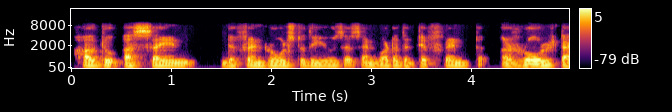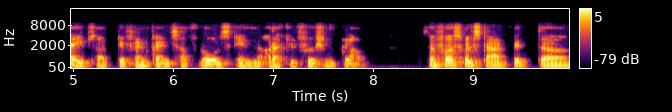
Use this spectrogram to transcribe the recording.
how to assign different roles to the users and what are the different uh, role types or different kinds of roles in Oracle Fusion Cloud. So first we'll start with uh,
